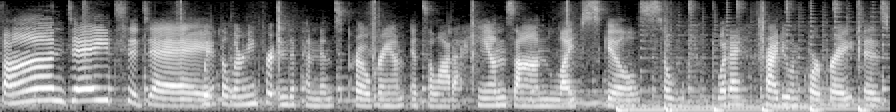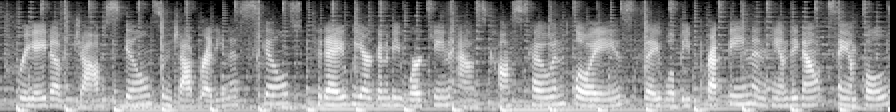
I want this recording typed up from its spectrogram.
fun day today. With the Learning for Independence program, it's a lot of hands-on life skills. So what I try to incorporate is creative job skills and job readiness skills. Today we are gonna be working as Costco employees they will be prepping and handing out samples.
